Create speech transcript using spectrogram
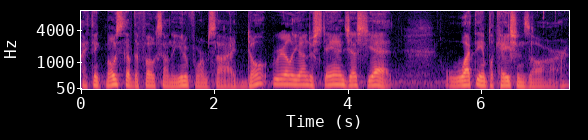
I think most of the folks on the uniform side don't really understand just yet what the implications are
